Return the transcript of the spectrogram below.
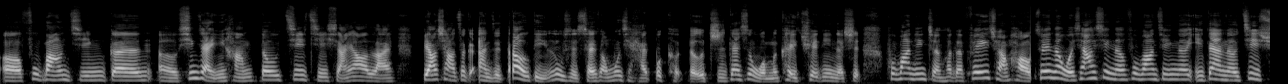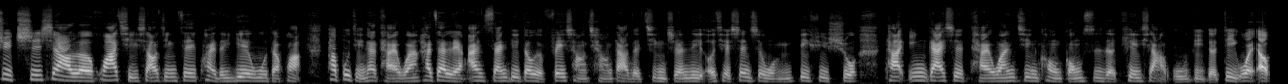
呃，富邦金跟呃新展银行都积极想要来标下这个案子，到底鹿死谁手，目前还不可得知。但是我们可以确定的是，富邦金整合的非常好，所以呢，我相信呢，富邦金呢一旦呢继续吃下了花旗销金这一块的业务的话，它不仅在台湾，它在两岸三地都有非常。强大的竞争力，而且甚至我们必须说，它应该是台湾净控公司的天下无敌的地位哦。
